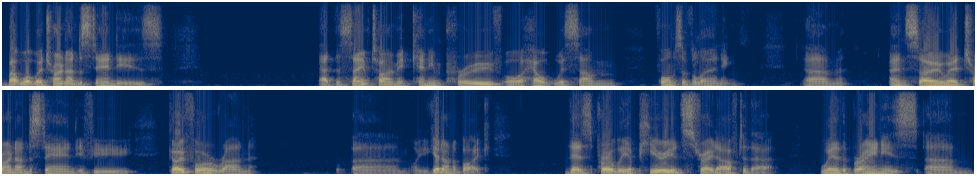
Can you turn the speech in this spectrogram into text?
but what we're trying to understand is at the same time it can improve or help with some forms of learning. Um, and so we're trying to understand if you go for a run um, or you get on a bike, there's probably a period straight after that where the brain is um,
